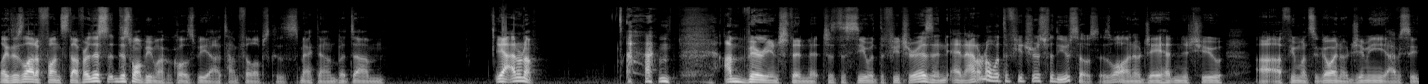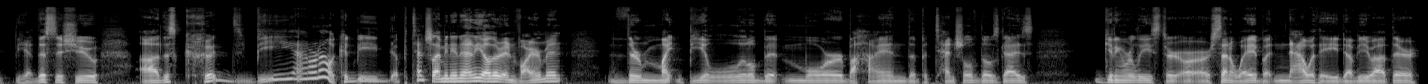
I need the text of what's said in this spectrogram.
Like, there's a lot of fun stuff. Or this this won't be Michael Cole, it's be uh, Tom Phillips because SmackDown. But um, yeah, I don't know. I'm I'm very interested in it just to see what the future is, and and I don't know what the future is for the Usos as well. I know Jay had an issue uh, a few months ago. I know Jimmy obviously he had this issue. Uh, this could be I don't know. It could be a potential. I mean, in any other environment, there might be a little bit more behind the potential of those guys getting released or, or, or sent away. But now with AEW out there,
